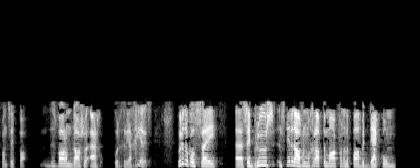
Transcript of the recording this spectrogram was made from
van sy pa. Dis waarom daar so erg oor gereageer is. Hoe dit ook al sê, uh, sy broers in steede daarvan om 'n grap te maak van hulle pa bedek hom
